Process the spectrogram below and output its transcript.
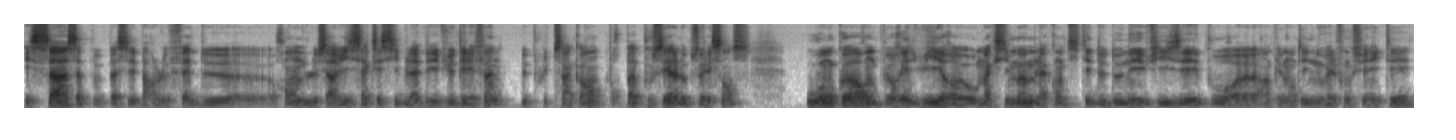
Et ça, ça peut passer par le fait de rendre le service accessible à des vieux téléphones de plus de 5 ans pour pas pousser à l'obsolescence. Ou encore, on peut réduire au maximum la quantité de données utilisées pour implémenter une nouvelle fonctionnalité.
